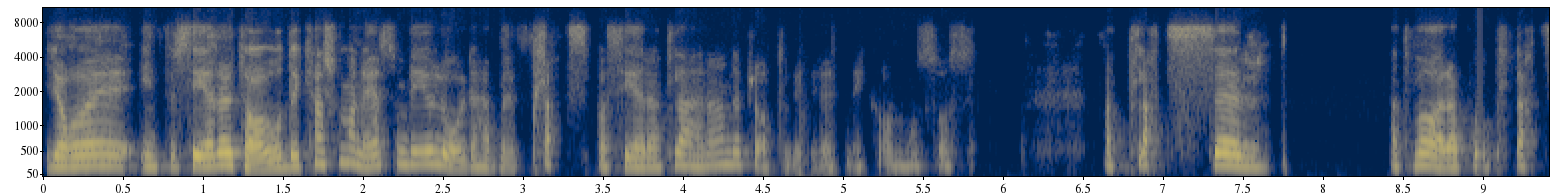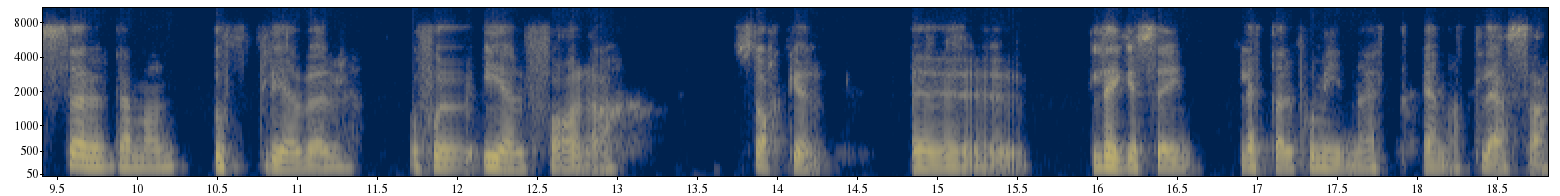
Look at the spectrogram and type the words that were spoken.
jag är intresserad av, och det kanske man är som biolog, det här med platsbaserat lärande pratar vi rätt mycket om hos oss. Att platser, att vara på platser där man upplever och får erfara saker eh, lägger sig lättare på minnet än att läsa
